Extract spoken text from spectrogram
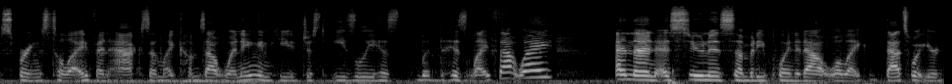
springs to life and acts and like comes out winning and he just easily has lived his life that way. And then as soon as somebody pointed out, well, like that's what you're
